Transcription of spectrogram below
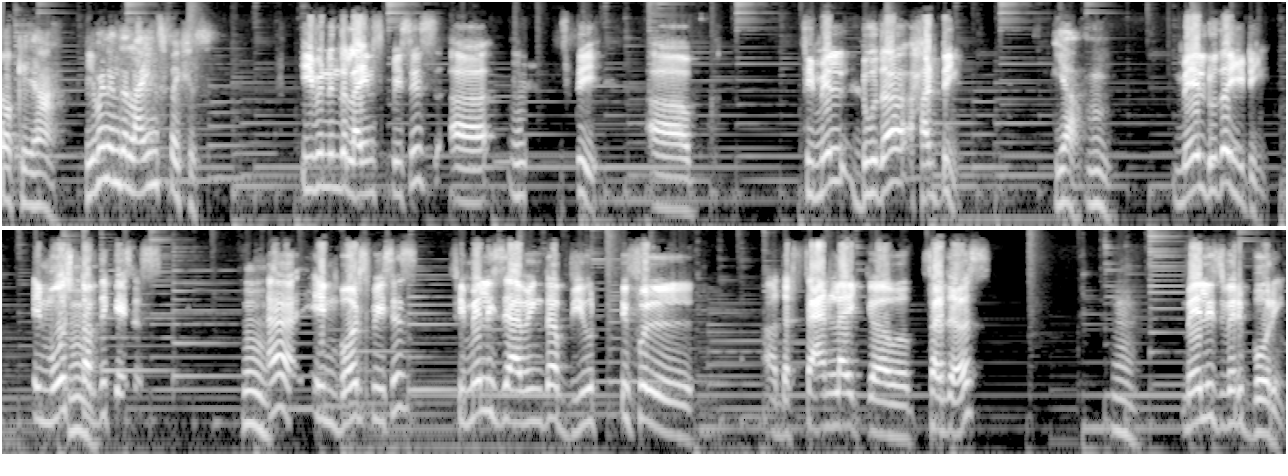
Okay, yeah. Even in the lion species. Even in the lion species, uh, mm see uh, female do the hunting Yeah. Mm. male do the eating in most Hmm. of the cases Mm. Uh, in bird species, female is having the beautiful, uh, the fan-like uh, feathers. Mm. Male is very boring.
